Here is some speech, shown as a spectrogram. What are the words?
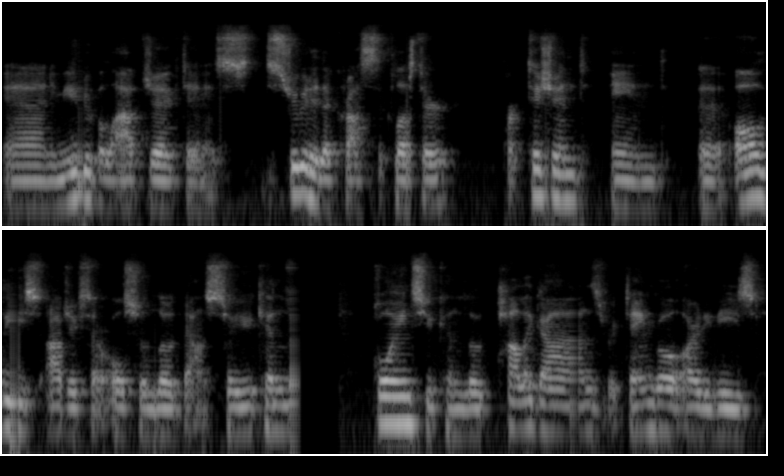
an immutable object and it's distributed across the cluster, partitioned, and uh, all these objects are also load balanced. So you can load points, you can load polygons, rectangle RDDs,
